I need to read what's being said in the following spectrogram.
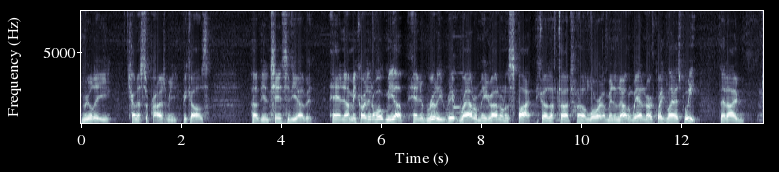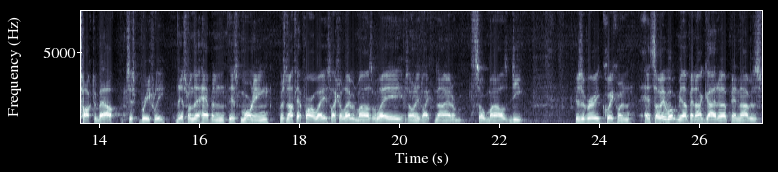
really kind of surprised me because of the intensity of it. And I mean, of course, it woke me up and it really it rattled me right on the spot because I thought, oh Lord, I mean, another one. We had an earthquake last week that I talked about just briefly. This one that happened this morning was not that far away. It's like 11 miles away. It was only like nine or so miles deep. It was a very quick one. And so it woke me up and I got up and I was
